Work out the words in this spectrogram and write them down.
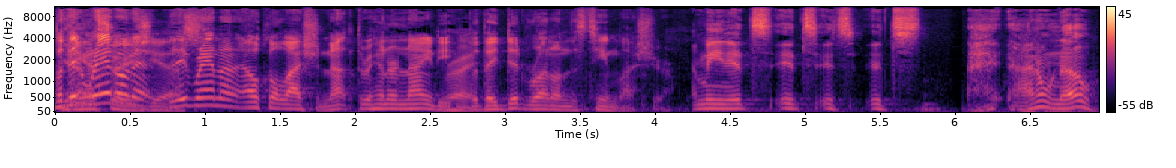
But The they ran answer on is it. yes. They ran on Elko last year, not 390, Right. but they did run on this team last year. I mean, it's it's it's it's I don't know.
